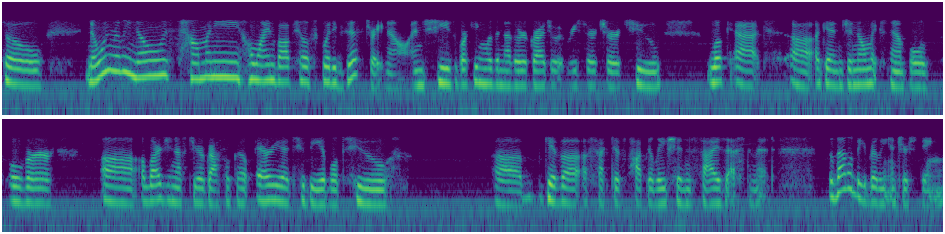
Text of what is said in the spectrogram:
So no one really knows how many Hawaiian bobtail squid exist right now, and she's working with another graduate researcher to look at, uh, again, genomic samples over uh, a large enough geographical area to be able to uh, give a effective population size estimate. So that'll be really interesting.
